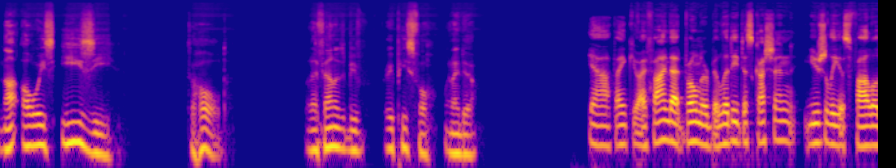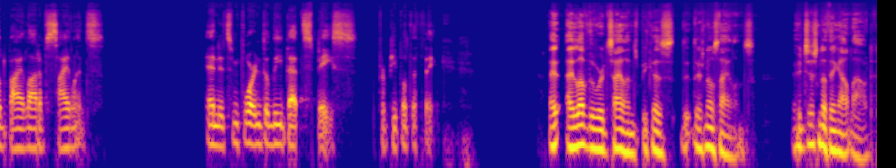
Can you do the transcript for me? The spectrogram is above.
not always easy to hold. But I found it to be very peaceful when I do. Yeah, thank you. I find that vulnerability discussion usually is followed by a lot of silence. And it's important to leave that space for people to think. I, I love the word silence because th- there's no silence. There's just nothing out loud.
